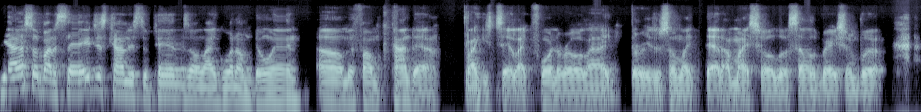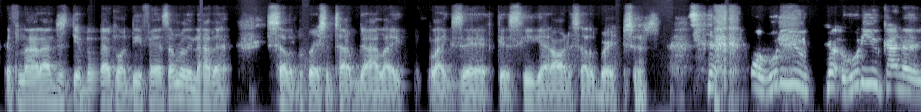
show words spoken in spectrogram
Yeah, that's what I'm about to say. It just kind of just depends on like what I'm doing. Um, if I'm kind of like you said, like four in a row, like threes or something like that, I might show a little celebration. But if not, I just get back on defense. I'm really not a celebration type guy like like Zed because he got all the celebrations. So who do you who do you kind of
